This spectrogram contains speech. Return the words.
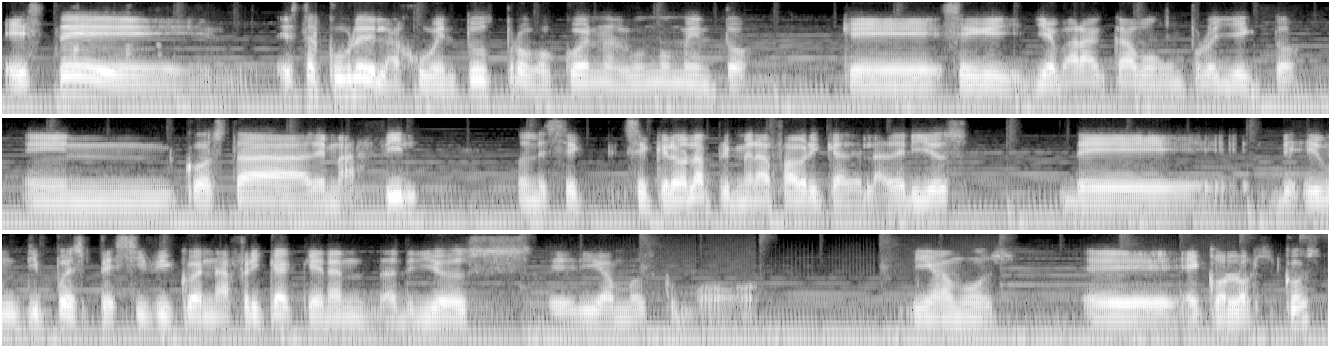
Este, esta cubre de la juventud provocó en algún momento que se llevara a cabo un proyecto en Costa de Marfil, donde se, creó la primera fábrica de ladrillos de, un tipo específico en África, que eran ladrillos, eh, digamos, como, digamos, eh, ecológicos,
